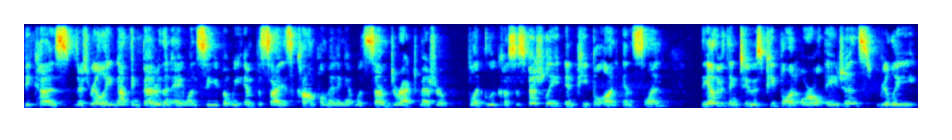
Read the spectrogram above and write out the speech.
because there's really nothing better than A1C, but we emphasize complementing it with some direct measure of blood glucose, especially in people on insulin. The other thing, too, is people on oral agents really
